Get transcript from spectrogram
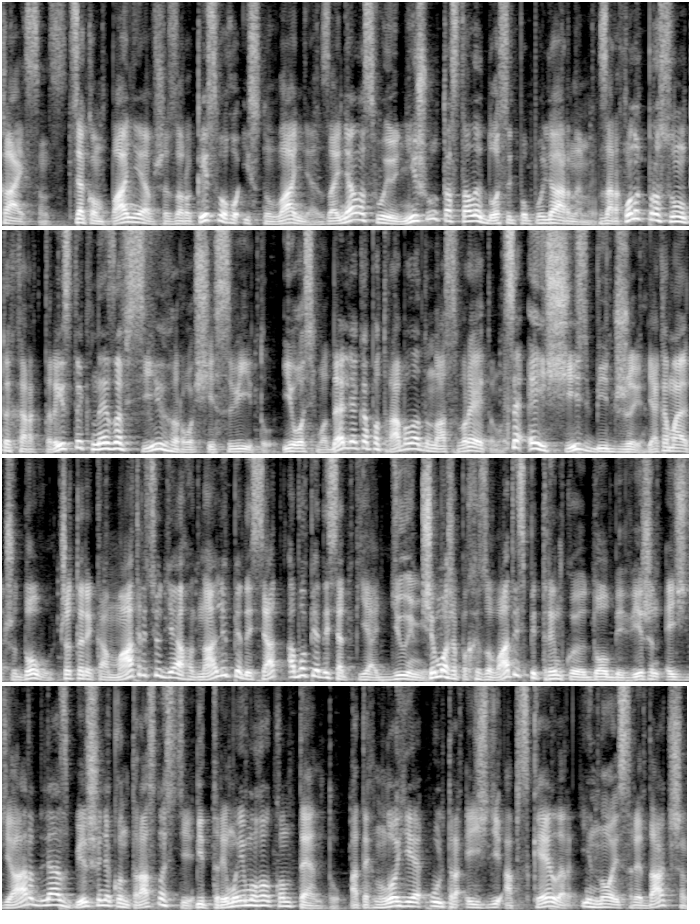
Hisense. Ця компанія вже за роки свого існування зайняла свою нішу та стали досить популярними за рахунок просунутих характеристик не за всі гроші світу. І ось модель, яка потрапила до нас в рейтинг. Це A6BG, яка має чудову 4К матрицю діагоналю 50 або 55 дюймів, що може похизуватись підтримкою Dolby Vision HDR для збільшення контрастності підтримуємого контенту. А технологія Ultra HD Upscaler і Noise Reduction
